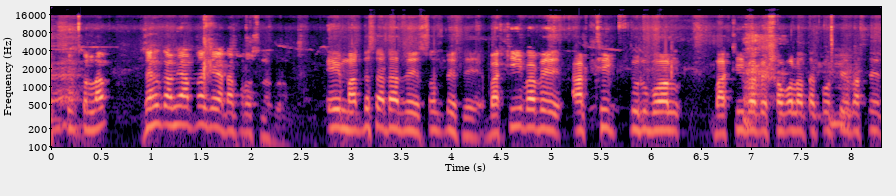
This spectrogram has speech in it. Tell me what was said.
একসেপ্ট করলাম। যাই হোক, আমি আপনাকে একটা প্রশ্ন করব। এই মাদ্রাসাটা যে চলতেছে বা কীভাবে আর্থিক দুর্বল বা কীভাবে সফলতা করতে পারছেন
